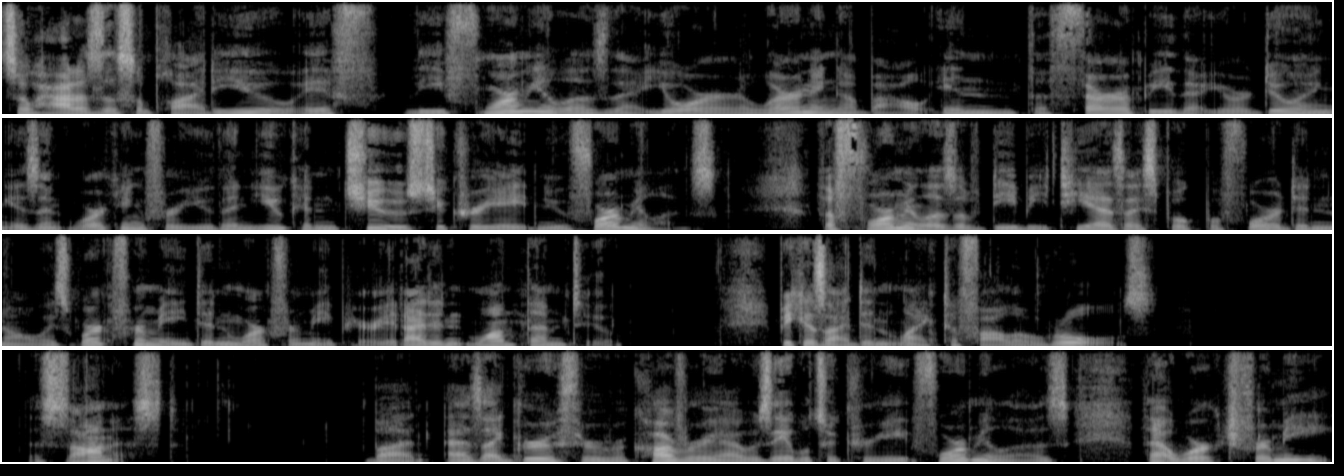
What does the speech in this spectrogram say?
So, how does this apply to you? If the formulas that you're learning about in the therapy that you're doing isn't working for you, then you can choose to create new formulas. The formulas of DBT, as I spoke before, didn't always work for me, didn't work for me, period. I didn't want them to because I didn't like to follow rules. This is honest. But as I grew through recovery, I was able to create formulas that worked for me.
